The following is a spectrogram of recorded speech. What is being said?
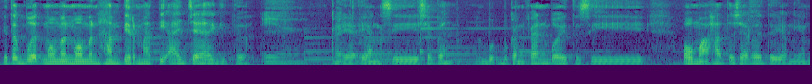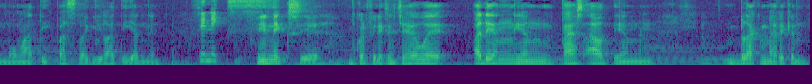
Kita buat momen-momen hampir mati aja gitu. Iya. Kayak yang si siapa? Bu- bukan fanboy itu si Omaha atau siapa itu yang yang mau mati pas lagi latihan kan? Phoenix. Phoenix ya. Bukan Phoenix yang cewek. Ada yang yang pass out yang Black American.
